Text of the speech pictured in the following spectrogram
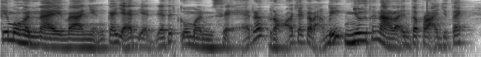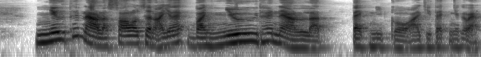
cái mô hình này và những cái giải, giải, giải thích của mình sẽ rất rõ cho các bạn biết như thế nào là enterprise architect như thế nào là solution architect và như thế nào là technical architect nha các bạn.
